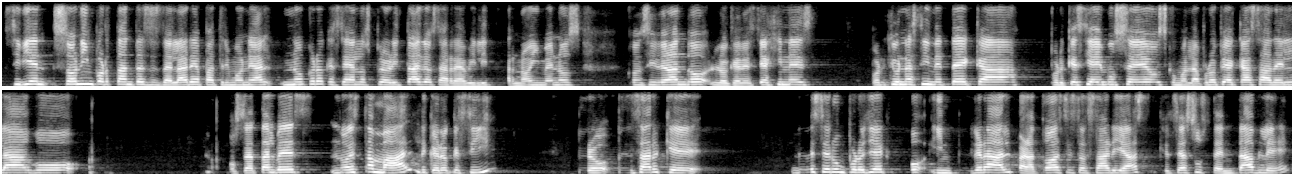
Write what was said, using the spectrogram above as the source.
si bien son importantes desde el área patrimonial, no creo que sean los prioritarios a rehabilitar, ¿no? Y menos considerando lo que decía Ginés, porque una cineteca, porque si hay museos como la propia Casa del Lago, o sea, tal vez no está mal, creo que sí, pero pensar que debe ser un proyecto integral para todas estas áreas, que sea sustentable,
